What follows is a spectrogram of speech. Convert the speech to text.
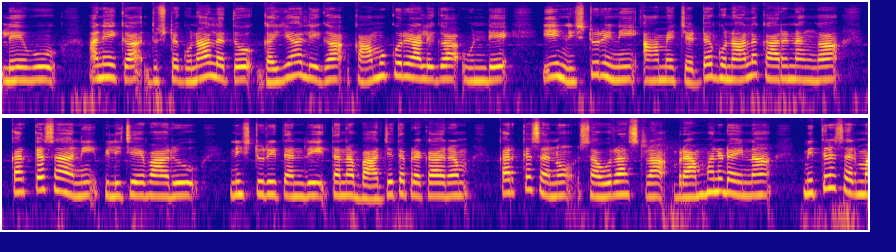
లేవు. అనేక దుష్టగుణాలతో గయ్యాలిగా కాముకురాలిగా ఉండే ఈ నిష్ఠురిని ఆమె చెడ్డ గుణాల కారణంగా కర్కస అని పిలిచేవారు. నిష్ఠురి తండ్రి తన బాధ్యత ప్రకారం కర్కసను సౌరాష్ట్ర బ్రాహ్మణుడైన మిత్రశర్మ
